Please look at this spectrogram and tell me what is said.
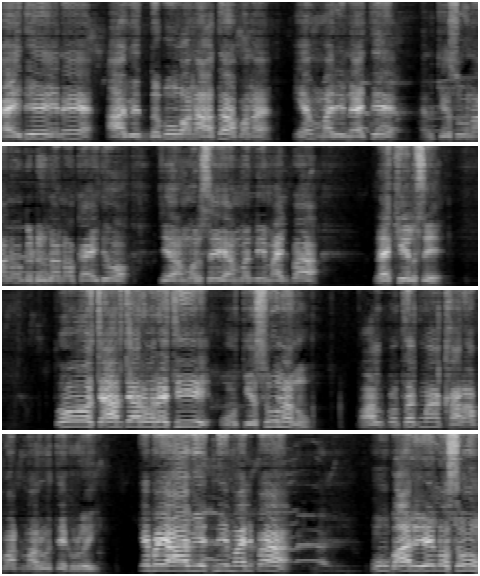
કાયદે એને આ વેદ દબાવવાના હતા, પણ એમ મારી નાતે અને કેશુ નાનો ગઢોલાનો કાયદો જે અમર છે અમરની માલપા રાખેલ છે. તો ચાર ચાર વર્ષથી હું કેશુ નાનું હાલ પંથકમાં ખારા પાટમાં રોતેક રોઈ. કે ભાઈ આ વેદની માલિપા, હું બહાર રહેલો છું.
